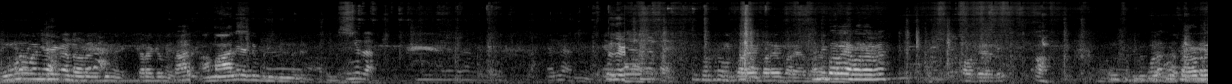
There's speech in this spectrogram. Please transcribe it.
മൂന്ന് വണ്ടിയും കണ്ടോ അവിടെ നിൽക്കുന്നെ, കിടക്കുന്നെ. ആ മാലയെല്ലാം പിടിക്കുന്നുണ്ട് പറയാം പറയാം പറയാം പറയാം പറയാം ഓക്കെ ആ താഴോട്ട്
